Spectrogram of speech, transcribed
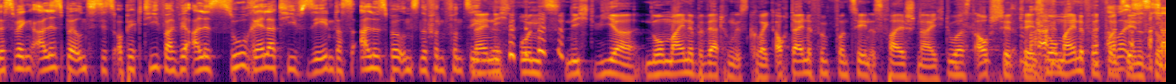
Deswegen alles bei uns ist jetzt objektiv, weil wir alles so relativ sehen, dass alles bei uns eine 5 von 10 Nein, wird. nicht uns, nicht wir. Nur meine Bewertung ist korrekt. Auch deine 5 von 10 ist falsch, Neich. Du hast auch Shit-Taste. Nur meine 5 von Aber 10 ich, ist ich habe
